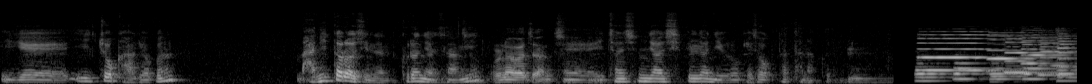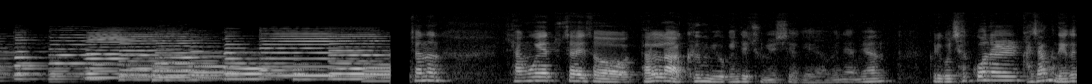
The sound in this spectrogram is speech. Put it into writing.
이게 이쪽 가격은 많이 떨어지는 그런 현상이 올라가지 않지. 예, 2010년, 11년 이후로 계속 나타났거든요. 음. 저는 향후에 투자해서 달러, 금 이거 굉장히 중요시하게요. 왜냐하면 그리고 채권을 가장 내가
